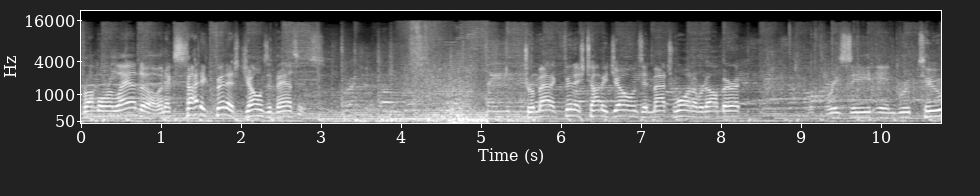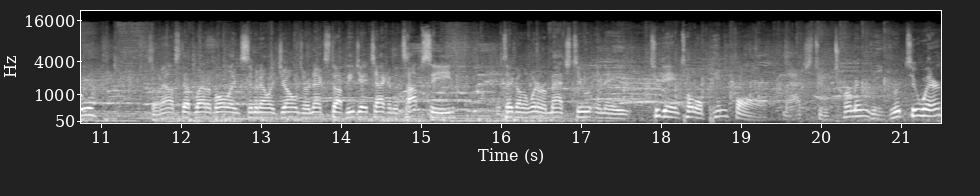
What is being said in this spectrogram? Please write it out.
from Orlando. An exciting finish. Jones advances. Dramatic finish. Tommy Jones in match one over Dom Barrett. Three seed in group two. So now step ladder bowling. Ciminelli Jones are next up. EJ Tackett, the top seed, will take on the winner of match two in a two game total pinfall match to determine the group two winner.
